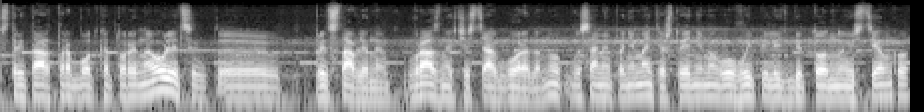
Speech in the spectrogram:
стрит-арт работ, которые на улице э, представлены в разных частях города. Ну, вы сами понимаете, что я не могу выпилить бетонную стенку,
